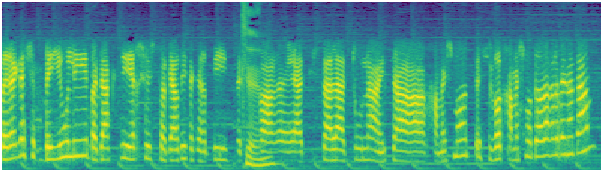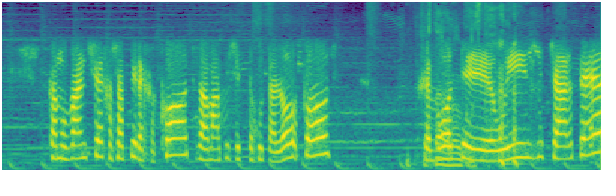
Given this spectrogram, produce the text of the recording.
ברגע ש... ביולי בדקתי איך שסגרתי את הכרטיס, וכבר אה, הטיסה לאתונה הייתה 500, בסביבות 500 דולר לבן אדם. כמובן שחשבתי לחכות, ואמרתי שיפתחו את הלואו-קוסט, חברות וויז צ'ארטר,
